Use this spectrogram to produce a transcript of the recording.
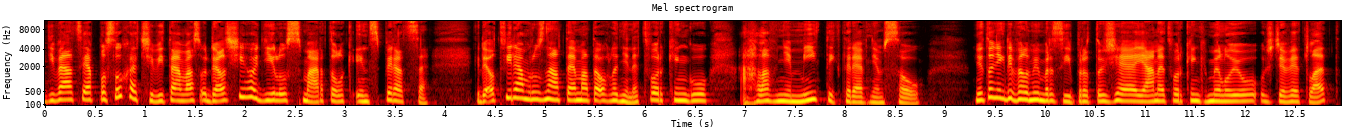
diváci a posluchači, vítám vás u dalšího dílu Smart Talk Inspirace, kde otvírám různá témata ohledně networkingu a hlavně mýty, které v něm jsou. Mě to někdy velmi mrzí, protože já networking miluju už 9 let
